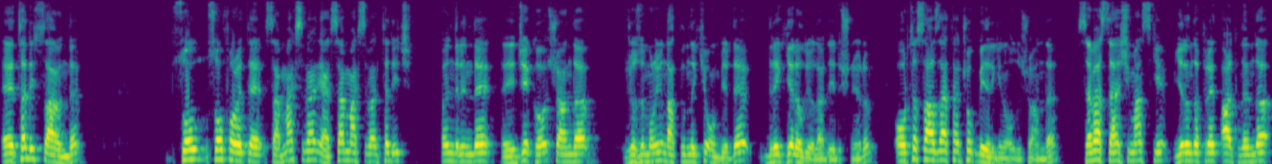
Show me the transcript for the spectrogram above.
E, Tadic sağ önde sol sol forvete Sam Maximen yani Sam Maximen Tadic önlerinde e, Ceko şu anda Jose Mourinho'nun aklındaki 11'de direkt yer alıyorlar diye düşünüyorum. Orta saha zaten çok belirgin oldu şu anda. Sebastian Szymanski yanında Fred arkalarında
